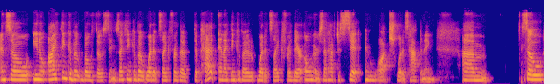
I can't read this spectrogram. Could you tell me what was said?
and so you know i think about both those things i think about what it's like for the the pet and i think about what it's like for their owners that have to sit and watch what is happening um, so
